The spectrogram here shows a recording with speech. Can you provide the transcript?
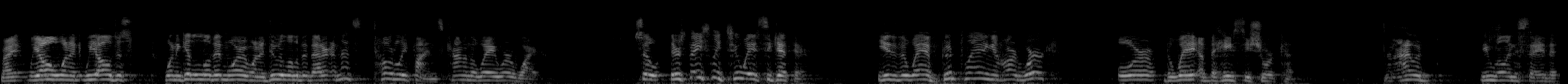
Right? We all want to we all just want to get a little bit more, we want to do a little bit better, and that's totally fine. It's kind of the way we're wired. So there's basically two ways to get there. Either the way of good planning and hard work or the way of the hasty shortcut. And I would be willing to say that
